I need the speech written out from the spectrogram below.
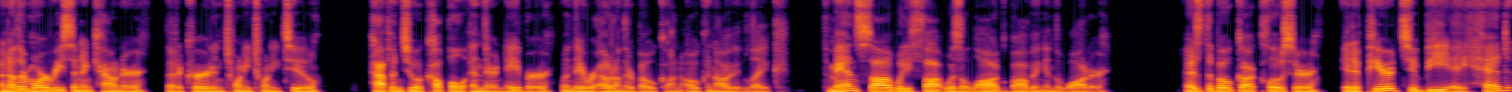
Another more recent encounter that occurred in 2022 happened to a couple and their neighbor when they were out on their boat on Okanagan Lake. The man saw what he thought was a log bobbing in the water. As the boat got closer, it appeared to be a head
